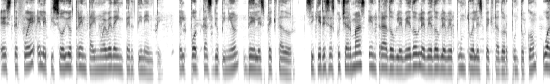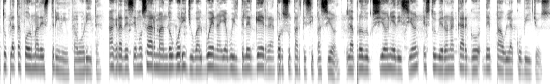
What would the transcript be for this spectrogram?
Este fue el episodio 39 de Impertinente, el podcast de opinión del espectador. Si quieres escuchar más, entra a www.elespectador.com o a tu plataforma de streaming favorita. Agradecemos a Armando Guariyubal Buena y a Wilder Guerra por su participación. La producción y edición estuvieron a cargo de Paula Cubillos.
